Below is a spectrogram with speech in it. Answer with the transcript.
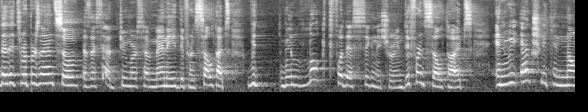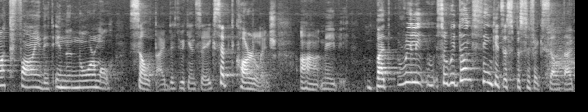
that it represents? So as I said, tumors have many different cell types. We, we looked for this signature in different cell types, and we actually cannot find it in the normal cell type that we can say, except cartilage, uh, maybe. But really, so we don't think it's a specific cell type.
